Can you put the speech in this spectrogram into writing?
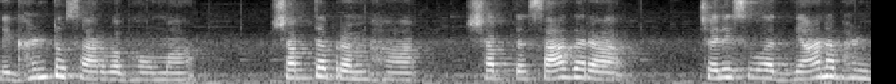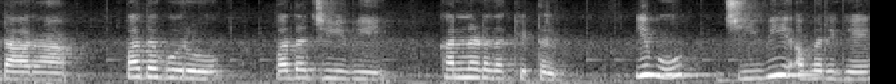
ನಿಘಂಟು ಸಾರ್ವಭೌಮ ಶಬ್ದ ಬ್ರಹ್ಮ ಶಬ್ದ ಸಾಗರ ಚಲಿಸುವ ಜ್ಞಾನ ಭಂಡಾರ ಪದಗುರು, ಪದಜೀವಿ, ಕನ್ನಡದ ಕಿಟಲ್. ಇವು ಜೀವಿ ಅವರಿಗೆ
